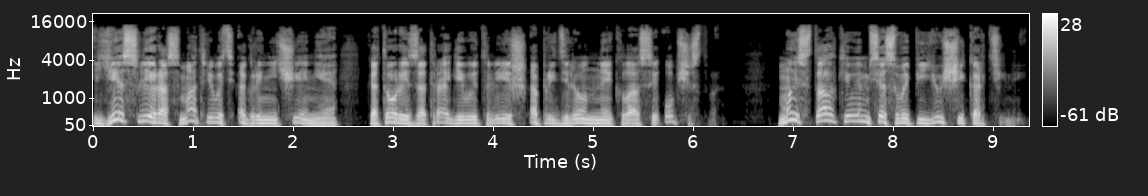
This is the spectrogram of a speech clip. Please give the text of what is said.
Если рассматривать ограничения, которые затрагивают лишь определенные классы общества, мы сталкиваемся с вопиющей картиной,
